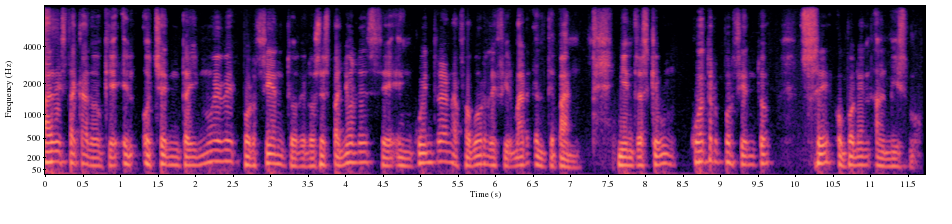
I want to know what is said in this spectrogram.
ha destacado que el 89% de los españoles se encuentran a favor de firmar el TEPAN, mientras que un 4% se oponen al mismo.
